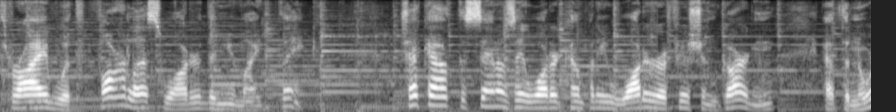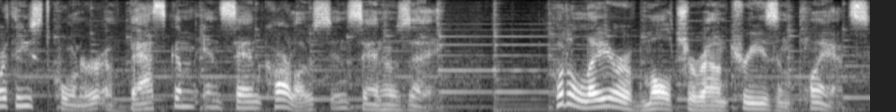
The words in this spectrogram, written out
thrive with far less water than you might think. Check out the San Jose Water Company Water Efficient Garden at the northeast corner of Bascom and San Carlos in San Jose. Put a layer of mulch around trees and plants.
